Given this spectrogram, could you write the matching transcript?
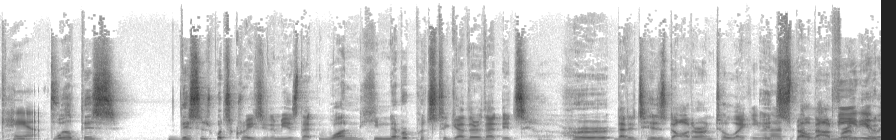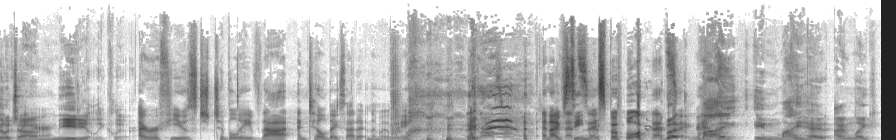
can't. Well, this this is what's crazy to me is that one he never puts together that it's her that it's his daughter until like Even it's it's spelled out for him, even though it's immediately clear. immediately clear. I refused to believe that until they said it in the movie. awesome. and I've That's seen sick. this before. That's But sick. my in my head, I'm like,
